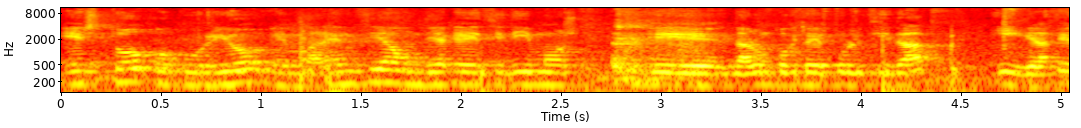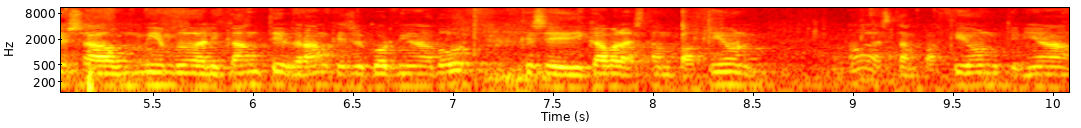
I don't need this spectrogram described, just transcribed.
Esto ocurrió en Valencia un día que decidimos eh, dar un poquito de publicidad y gracias a un miembro de Alicante, Gran, que es el coordinador, que se dedicaba a la estampación. La estampación, tenía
